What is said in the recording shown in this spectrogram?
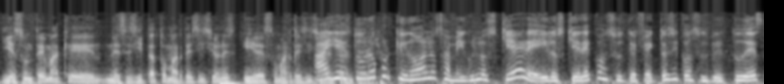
Y es un tema que necesita tomar decisiones y debes tomar decisiones. Ay, es duro porque uno a los amigos los quiere y los quiere con sus defectos y con sus virtudes,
